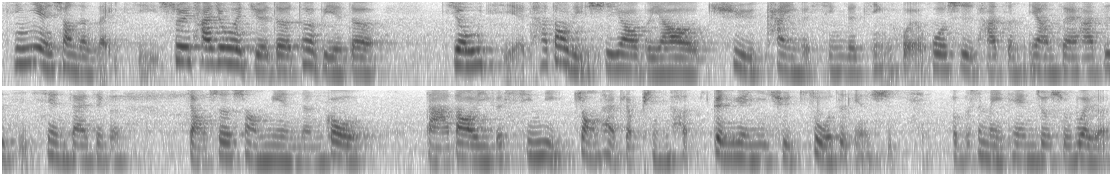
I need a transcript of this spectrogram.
经验上的累积，所以他就会觉得特别的纠结，他到底是要不要去看一个新的机会，或是他怎么样在他自己现在这个角色上面能够达到一个心理状态比较平衡，更愿意去做这件事情，而不是每天就是为了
